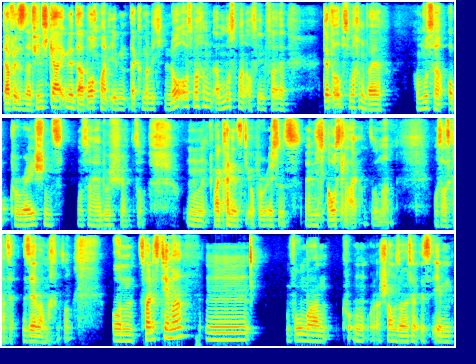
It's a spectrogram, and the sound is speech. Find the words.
Dafür ist es natürlich nicht geeignet. Da braucht man eben, da kann man nicht No-Ops machen, da muss man auf jeden Fall DevOps machen, weil man muss ja Operations muss man ja durchführen. So. Mm, man kann jetzt die Operations äh, nicht auslagern, sondern muss das Ganze selber machen. So. Und zweites Thema, mm, wo man gucken oder schauen sollte, ist eben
